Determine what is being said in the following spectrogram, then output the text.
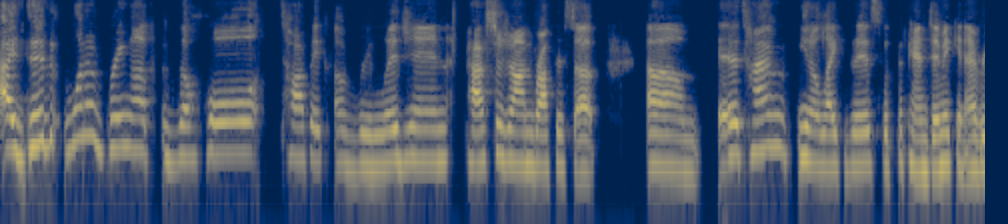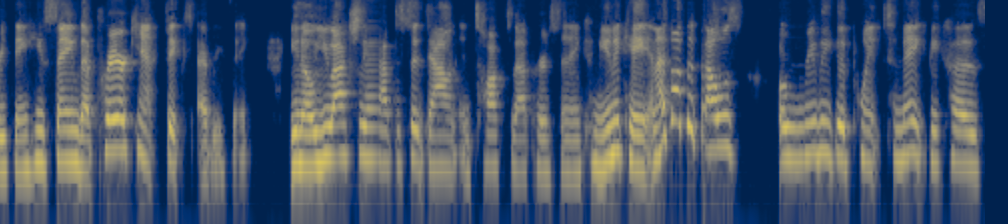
I did want to bring up the whole topic of religion. Pastor John brought this up. Um, at a time, you know, like this with the pandemic and everything, he's saying that prayer can't fix everything. You know, you actually have to sit down and talk to that person and communicate. And I thought that that was a really good point to make because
